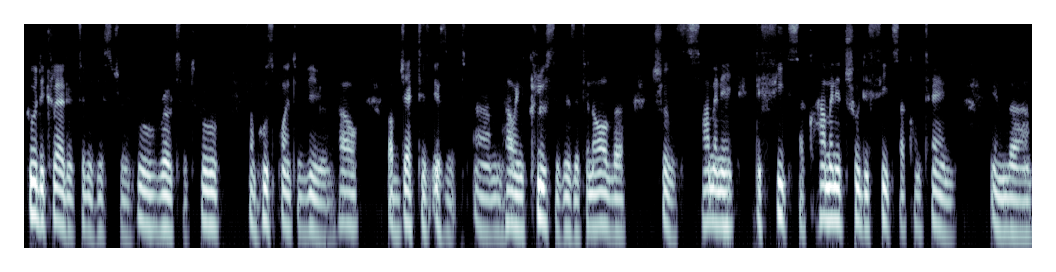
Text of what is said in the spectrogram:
who declared it to be history? Who wrote it? Who, from whose point of view? How objective is it? Um, how inclusive is it in all the truths? How many defeats? Are, how many true defeats are contained in the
